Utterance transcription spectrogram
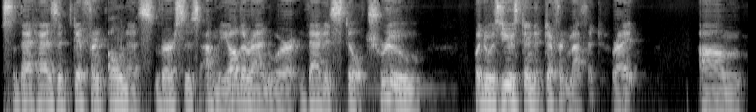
so that has a different onus versus on the other end where that is still true, but it was used in a different method, right? Um,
